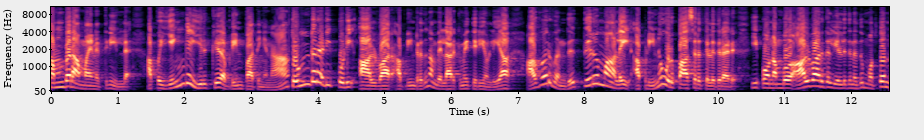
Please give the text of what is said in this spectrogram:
கம்ப ராமாயணத்திலையும் இல்ல. அப்ப எங்க இருக்கு அப்படின்னு பாத்தீங்கன்னா தொண்டரடி பொடி ஆழ்வார் அப்படின்றது நம்ம எல்லாருக்குமே தெரியும் இல்லையா? அவர் வந்து திருமாலை அப்படின்னு ஒரு பாசுரத்தை எழுதுறாரு. இப்போ நம்ம ஆழ்வார்கள் எழுதினது மொத்தம்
